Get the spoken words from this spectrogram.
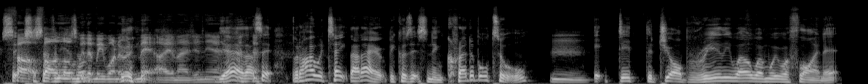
Six far, or far seven longer than we want to admit, I imagine. Yeah. Yeah, that's it. But I would take that out because it's an incredible tool. Hmm. It did the job really well when we were flying it,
